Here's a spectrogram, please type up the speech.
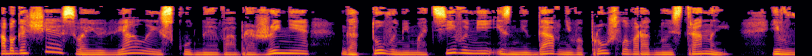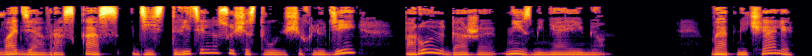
обогащая свое вялое и скудное воображение готовыми мотивами из недавнего прошлого родной страны и вводя в рассказ действительно существующих людей, порою даже не изменяя имен. Вы отмечали,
